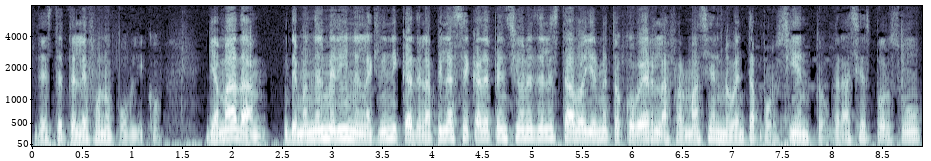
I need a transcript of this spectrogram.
de este teléfono público. Llamada de Manuel Medina en la clínica de la pila seca de pensiones del Estado. Ayer me tocó ver la farmacia en 90%. Gracias por su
